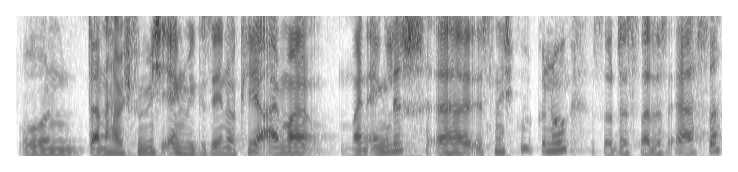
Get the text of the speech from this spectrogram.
Und dann habe ich für mich irgendwie gesehen, okay, einmal mein Englisch äh, ist nicht gut genug, so das war das Erste.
